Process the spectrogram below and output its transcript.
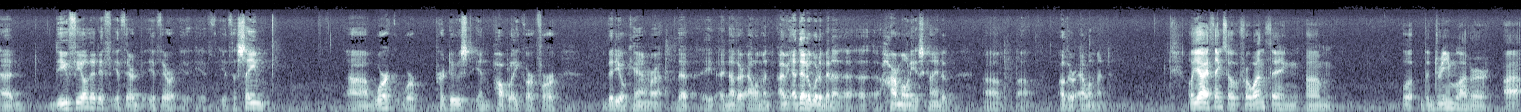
Uh, do you feel that if, if, there, if, there, if, if the same uh, work were produced in public or for video camera, that a, another element, I mean, that it would have been a, a, a harmonious kind of uh, uh, other element? Well, yeah, I think so. For one thing, um, the dream lover uh,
